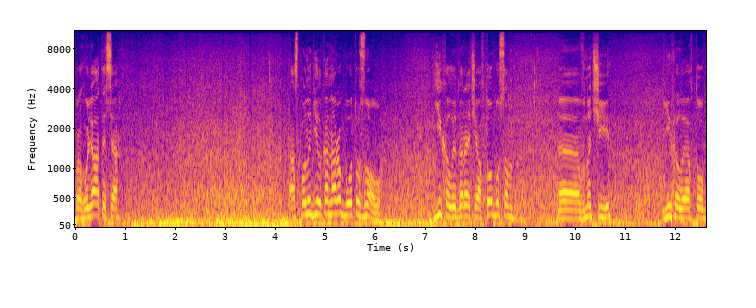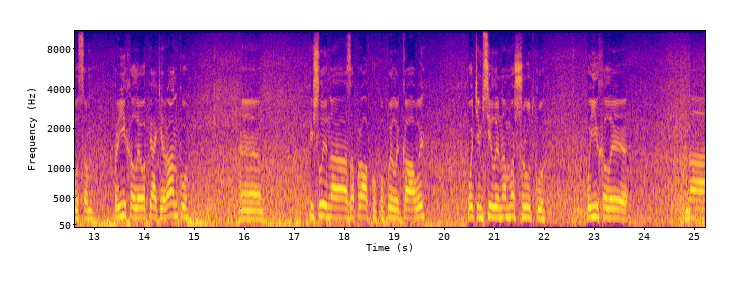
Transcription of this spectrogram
прогулятися. А з понеділка на роботу знову. Їхали, до речі, автобусом е, вночі. Їхали автобусом. Приїхали о 5 ранку. Е, пішли на заправку, попили кави. Потім сіли на маршрутку, поїхали на,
